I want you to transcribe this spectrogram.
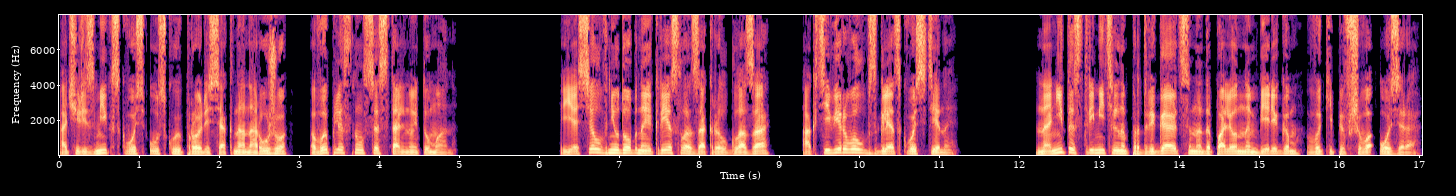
а через миг сквозь узкую прорезь окна наружу выплеснулся стальной туман. Я сел в неудобное кресло, закрыл глаза, активировал взгляд сквозь стены. Наниты стремительно продвигаются над опаленным берегом выкипевшего озера.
